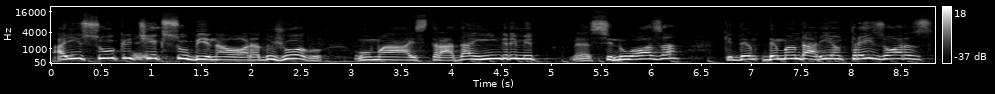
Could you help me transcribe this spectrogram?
Aí em Sucre tinha que subir na hora do jogo uma estrada íngreme, é, sinuosa que de, demandariam três horas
